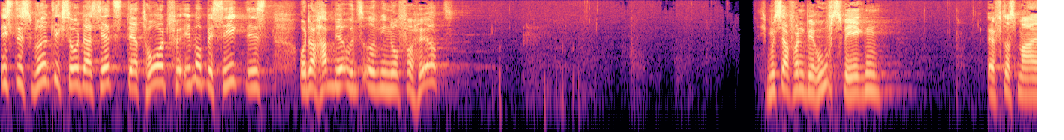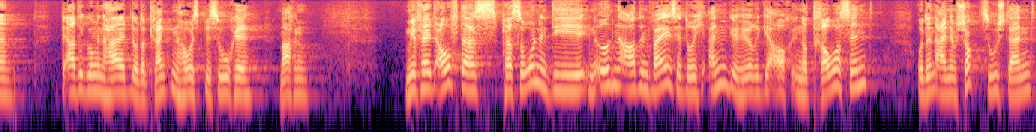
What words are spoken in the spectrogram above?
Ist es wirklich so, dass jetzt der Tod für immer besiegt ist oder haben wir uns irgendwie nur verhört? Ich muss ja von Berufswegen öfters mal Beerdigungen halten oder Krankenhausbesuche machen. Mir fällt auf, dass Personen, die in irgendeiner Art und Weise durch Angehörige auch in der Trauer sind oder in einem Schockzustand,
